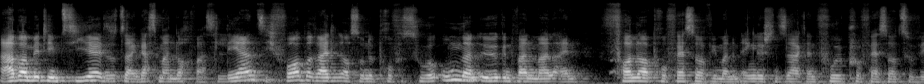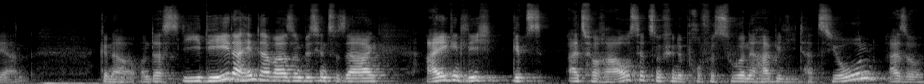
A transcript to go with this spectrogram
aber mit dem Ziel sozusagen, dass man noch was lernt, sich vorbereitet auf so eine Professur, um dann irgendwann mal ein voller Professor, wie man im Englischen sagt, ein Full Professor zu werden. Genau. Und das, die Idee dahinter war so ein bisschen zu sagen, eigentlich gibt es als Voraussetzung für eine Professur eine Habilitation, also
